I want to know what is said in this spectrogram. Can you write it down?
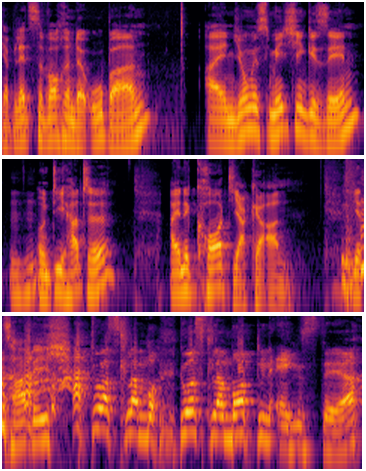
Ich habe letzte Woche in der U-Bahn ein junges Mädchen gesehen Mhm. und die hatte eine Kordjacke an. Jetzt habe ich, du hast, Klamo du hast Klamottenängste, ja?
